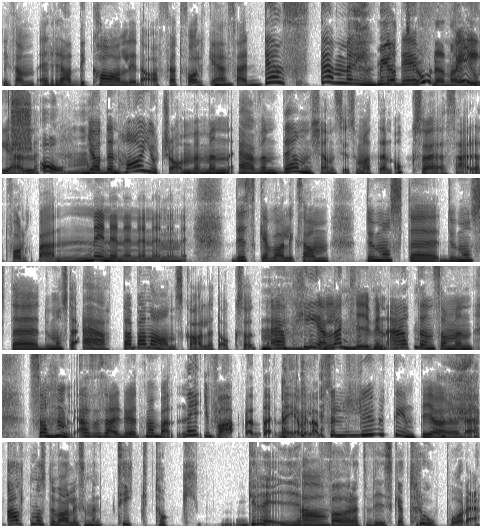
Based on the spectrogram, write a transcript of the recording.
liksom radikal idag för att folk är så här, den stämmer inte, Mm. Men jag det är tror den har fel. gjorts om. Ja, den har gjorts om, men även den känns ju som att den också är så här att folk bara nej, nej, nej, nej, nej, Mm. nej. Det ska vara liksom, du måste, du måste, du måste äta bananskalet också. Mm. Ät hela kiwin, ät den som en, som, alltså så här, du vet, man bara nej, va? Vänta, nej, jag vill absolut inte göra det. Allt måste vara liksom en TikTok grej för att vi ska tro på det.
